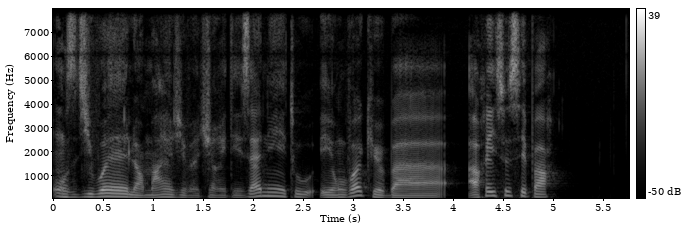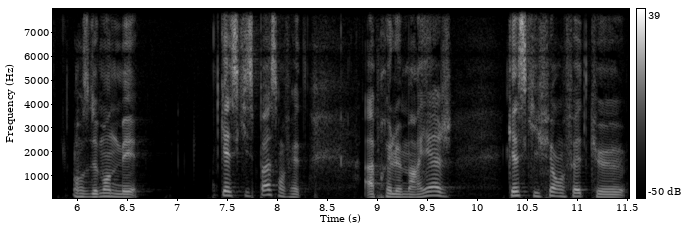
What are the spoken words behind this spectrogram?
On se dit ouais, leur mariage il va durer des années et tout, et on voit que bah après ils se séparent. On se demande mais qu'est-ce qui se passe en fait? Après le mariage Qu'est-ce qui fait en fait que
